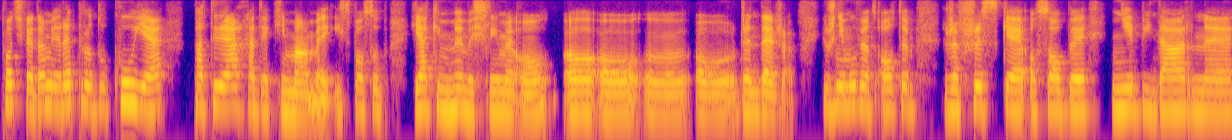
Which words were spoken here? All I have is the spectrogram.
podświadomie reprodukuje patriarchat, jaki mamy i sposób, jakim my myślimy o, o, o, o genderze. Już nie mówiąc o tym, że wszystkie osoby niebinarne,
